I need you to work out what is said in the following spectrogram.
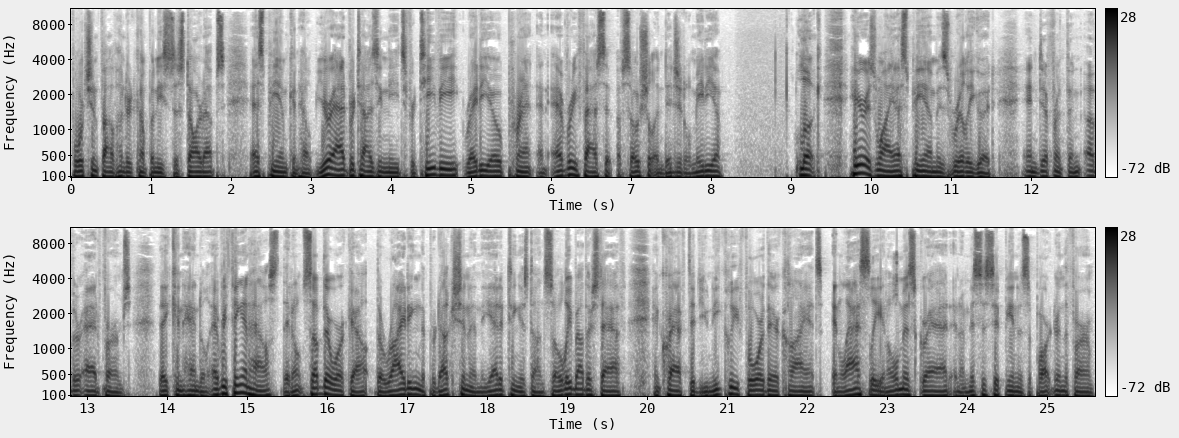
Fortune 500 companies to startups. SPM can help your advertising needs for TV, radio, print, and every facet of social and digital media. Look, here is why SPM is really good and different than other ad firms. They can handle everything in house. They don't sub their work out. The writing, the production, and the editing is done solely by their staff and crafted uniquely for their clients. And lastly, an Ole Miss grad and a Mississippian is a partner in the firm.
